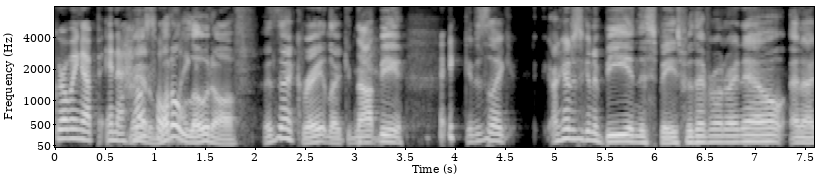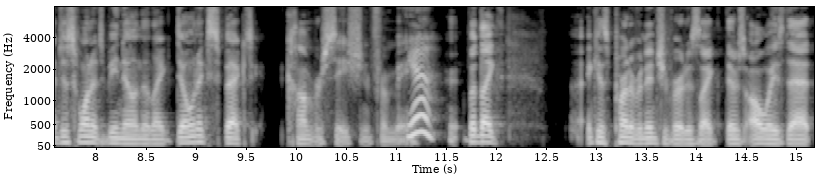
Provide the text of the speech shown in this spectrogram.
growing up in a Man, household, what a like- load off! Isn't that great? Like not being, it's like I'm just gonna be in this space with everyone right now, and I just want it to be known that like don't expect conversation from me. yeah, but like I guess part of an introvert is like there's always that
